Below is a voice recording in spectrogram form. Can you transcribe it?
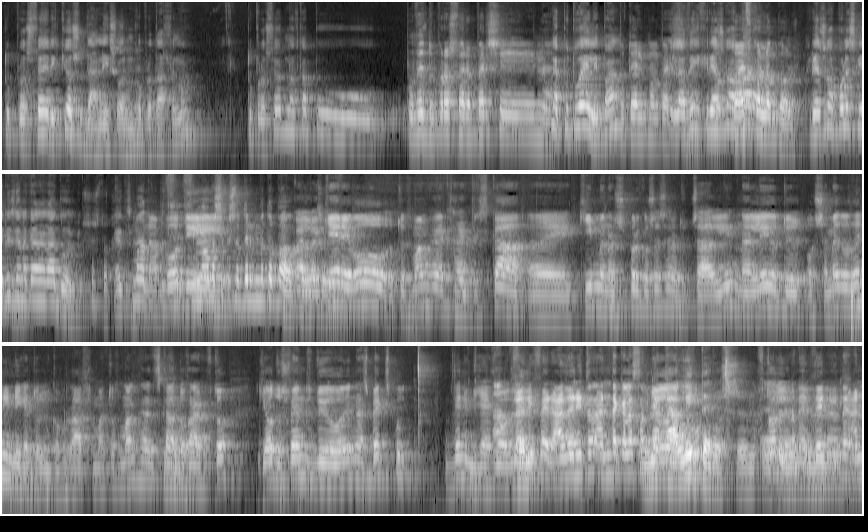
του προσφέρει και ο Σουντανής στο ελληνικό πρωτάθλημα, του προσφέρουν αυτά που, Που δεν του πρόσφερε πέρσι. Ναι. ναι, που του έλειπαν. Που του έλειπαν πέρσι. Δηλαδή Το- χρειαζόταν, το πάρα- εύκολο γκολ. χρειαζόταν πολλές ευκαιρίε για να κάνει ένα γκολ. Σωστό. Έτσι. Μα Να πω ότι θυμάμαι και στο τρίπ με τον Το Πάουκ. καλοκαίρι, εγώ το θυμάμαι χαρακτηριστικά ε, κείμενο στο 24 του Τσάρλι να λέει ότι ο Σεμέδο δεν είναι για το ελληνικό πρωτάθλημα. Το θυμάμαι χαρακτηριστικά να το γράφει αυτό και όντως φαίνεται ότι είναι ένας παίκτης που δεν είναι για αυτό. Α, Δηλαδή, δεν- φαίνεται- αν, δεν ήταν, αν ήταν καλά στα Είναι μυαλά του. καλύτερος, ε, Αυτό ε, λέω. να Ναι, πούμε, δεν, ναι. ήταν- αν,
